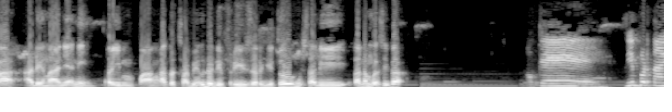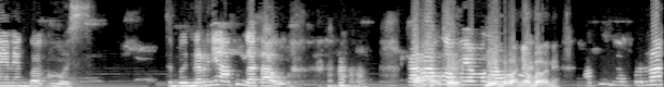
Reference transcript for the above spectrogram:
Kak, ada yang nanya nih, rimpang atau cabenya udah di freezer gitu bisa ditanam nggak sih kak? Oke, ini pertanyaan yang bagus. Sebenarnya aku nggak tahu, karena Oh, aku oke. punya Belum pernah pengalaman. nyoba nih. Aku nggak pernah,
